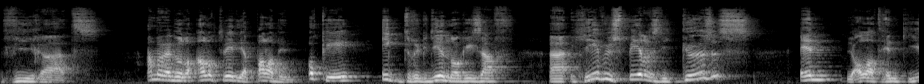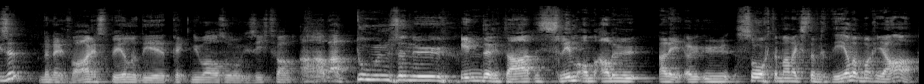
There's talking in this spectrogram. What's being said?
vier uit. Ah, maar wij willen alle twee die paladin. Oké, ik druk die nog eens af. Eh, geef uw spelers die keuzes. En ja, laat hen kiezen. Een ervaren speler die trekt nu al zo'n gezicht van... Ah, wat doen ze nu? Inderdaad, het is slim om al uw, allee, uw, soorten mannetjes te verdelen, maar ja,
